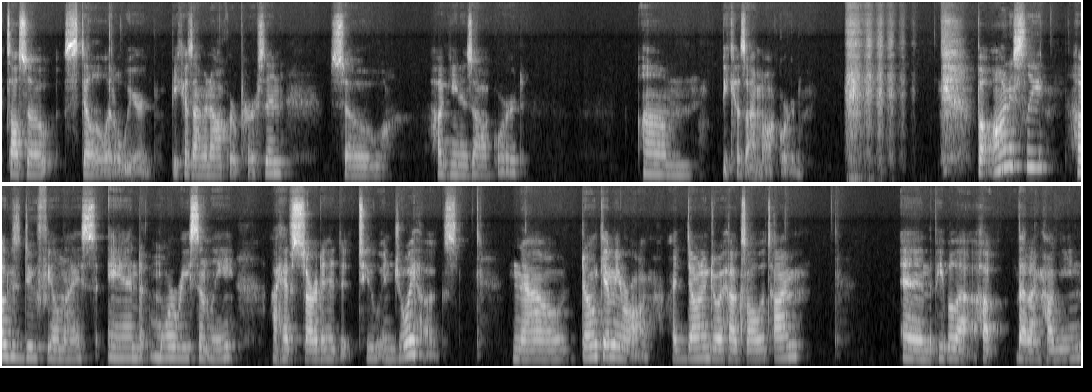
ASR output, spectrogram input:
it's also still a little weird because I'm an awkward person. So hugging is awkward. Um, because I'm awkward. but honestly, hugs do feel nice, and more recently, I have started to enjoy hugs. Now, don't get me wrong, I don't enjoy hugs all the time, and the people that hu- that I'm hugging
